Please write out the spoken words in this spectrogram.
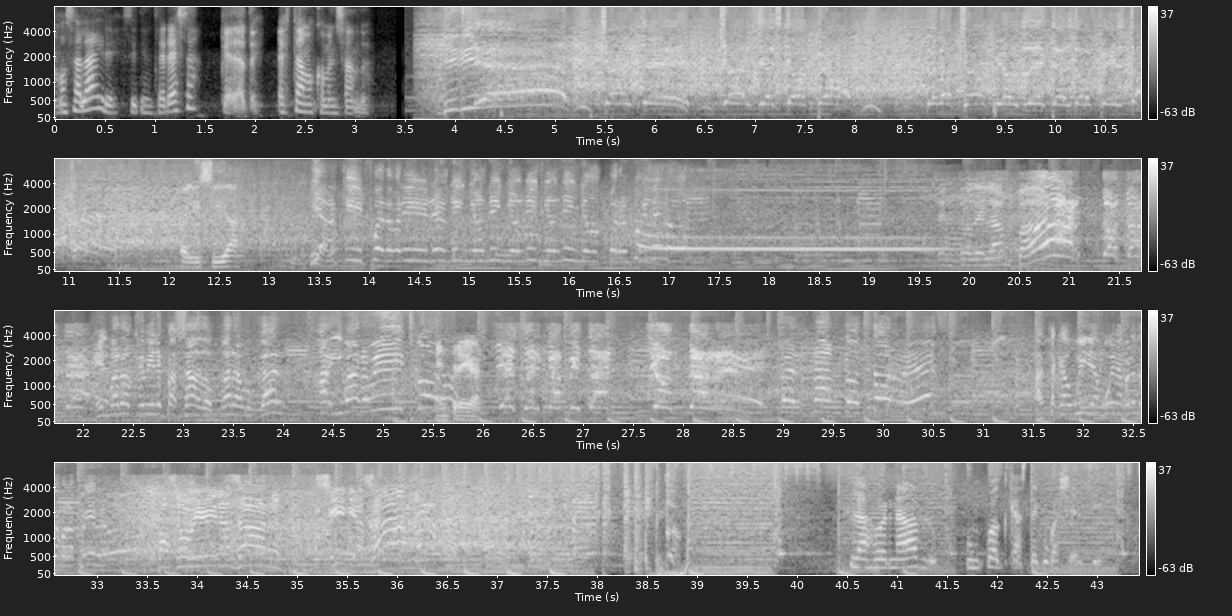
Vamos al aire. Si te interesa, quédate. Estamos comenzando. ¡Didier! ¡Chelsea! ¡Chelsea es campeón de la Champions League del 2012! Felicidad. Y aquí puede venir el niño, el niño, el niño, el niño por el primero. Centro de Lampard. El balón que viene pasado para buscar a Ivanovic. Entrega. Y es el capitán John Torres. Fernando Torres. Ataca William, buena pelota para Pedro. Pasó bien Azar. Sigue Azar. La Jornada Blue, un podcast de Cuba Chelsea.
